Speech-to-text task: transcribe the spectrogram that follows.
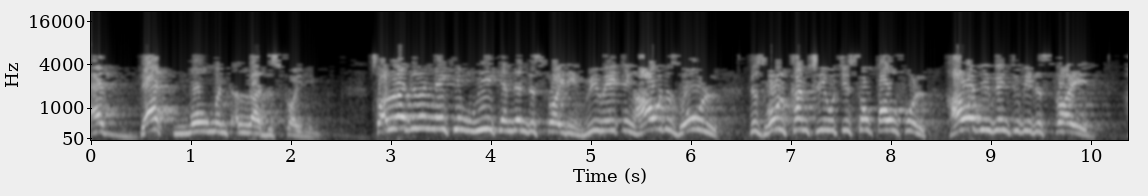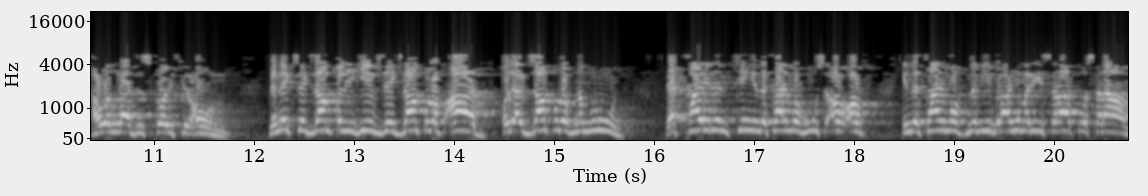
At that moment, Allah destroyed him. So Allah didn't make him weak and then destroyed him. We're waiting, how this whole, this whole country which is so powerful, how are they going to be destroyed? How Allah destroyed Fir'aun. The next example he gives, the example of Ad, or the example of Namrud. That tyrant king in the time of Musa, of, of in the time of Nabi Ibrahim alayhi salatu wasalam.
